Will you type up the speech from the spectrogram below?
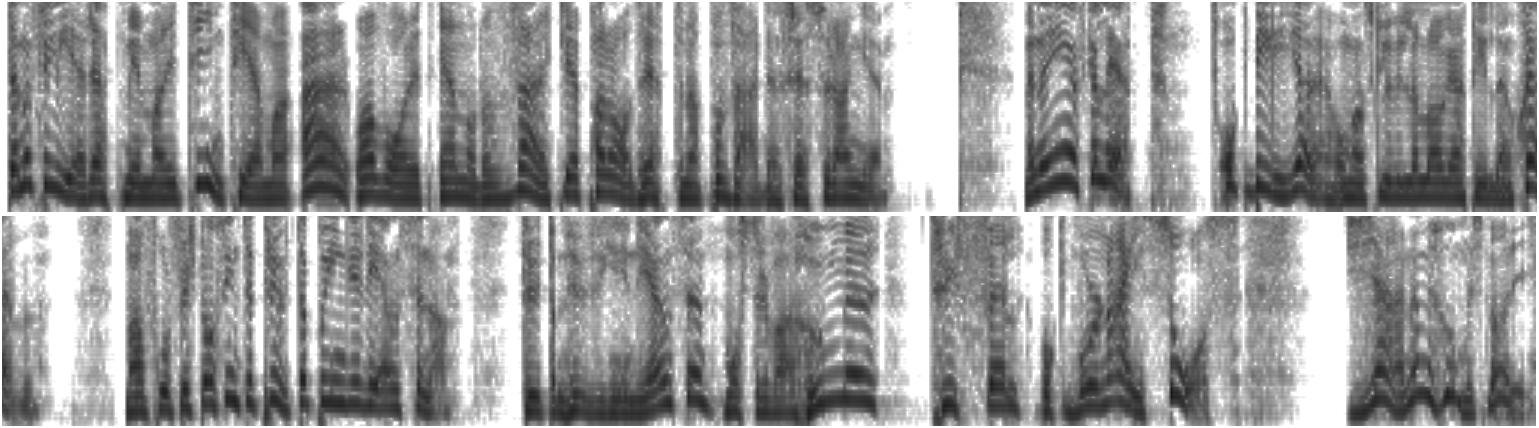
Denna filérätt med maritimt tema är och har varit en av de verkliga paradrätterna på världens restauranger. Men den är ganska lätt och billigare om man skulle vilja laga till den själv. Man får förstås inte pruta på ingredienserna. Förutom huvudingrediensen måste det vara hummer, tryffel och mornajsås. Gärna med hummersmör i.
